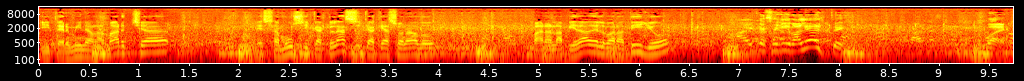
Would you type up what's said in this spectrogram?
Y termina la marcha, esa música clásica que ha sonado para la piedad del baratillo. Hay que seguir valiente. Bueno,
